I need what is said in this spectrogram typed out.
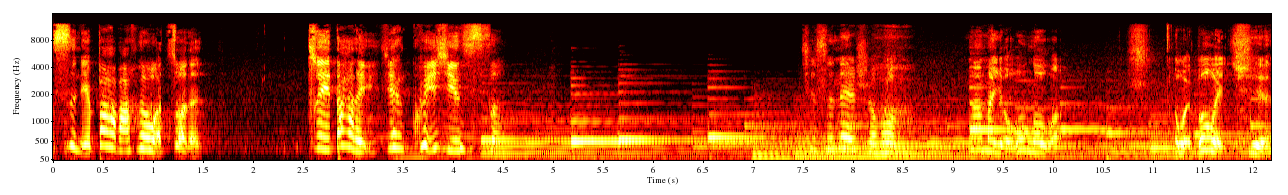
是你爸爸和我做的最大的一件亏心事。其实那时候，妈妈有问过我委不委屈，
